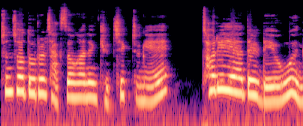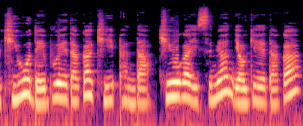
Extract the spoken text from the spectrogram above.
순서도를 작성하는 규칙 중에 처리해야 될 내용은 기호 내부에다가 기입한다. 기호가 있으면 여기에다가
